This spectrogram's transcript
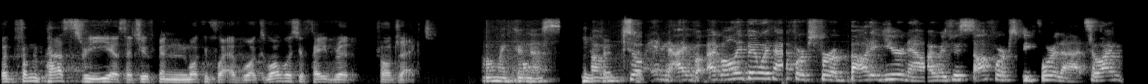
But from the past three years that you've been working for AFWERX, what was your favorite project? Oh my goodness. Um, so, and I've, I've only been with AFWERX for about a year now. I was with SOFWERX before that. So I'm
